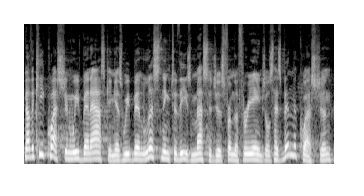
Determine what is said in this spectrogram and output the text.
Now, the key question we've been asking as we've been listening to these messages from the three angels has been the question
